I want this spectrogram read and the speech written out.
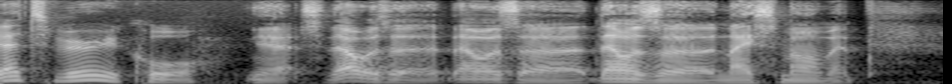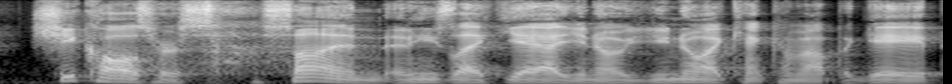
That's very cool. Yeah, so that was a that was a that was a nice moment. She calls her son, and he's like, "Yeah, you know, you know, I can't come out the gate.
